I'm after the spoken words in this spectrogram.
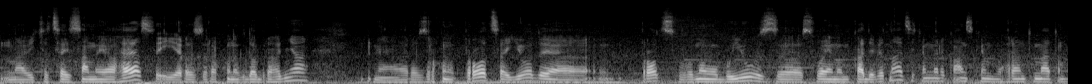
Навіть оцей самий АГС і розрахунок доброго дня, е, розрахунок проца, йоди. е, Проц в одному бою з своїм МК-19 американським гранатометом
